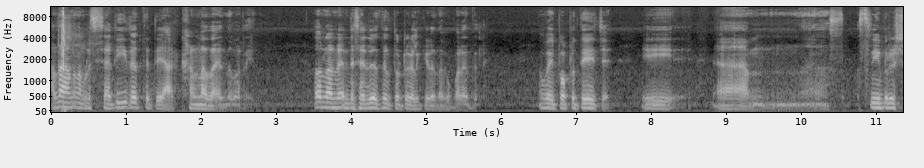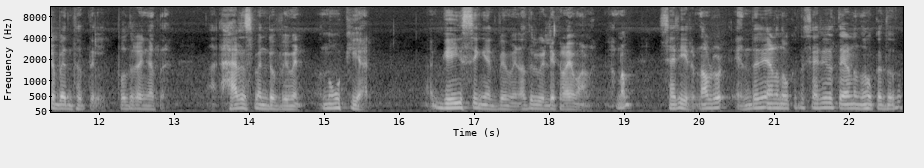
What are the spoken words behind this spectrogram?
അതാണ് നമ്മുടെ ശരീരത്തിന്റെ അഖണ്ഡത എന്ന് പറയുന്നത്. അതുകൊണ്ടാണ് എന്റെ ശരീരത്തിൽ തൊട്ട് കളിക്കരുതെന്നൊക്കെ പറയത്തില്ലേ? നമുക്ക് ഇപ്പോൾ പ്രത്യേകിച്ച് ഈ ആം, സ്- സ്ത്രീ പുരുഷ ബന്ധത്തിൽ പൊതുരംഗത്ത് ഹാരസ്മെന്റ് ഓഫ് വിമൻ നോക്കിയാൽ ഗെയ്സിങ് അറ്റ് വിമൻ അതൊരു വലിയ ക്രയമാണ്. കാരണം ശരീരം നമ്മൾ എന്തിനെയാണ് നോക്കുന്നത്? ശരീരത്തെയാണ് നോക്കുന്നത്.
